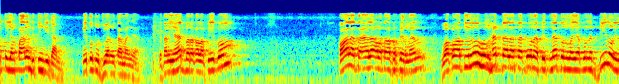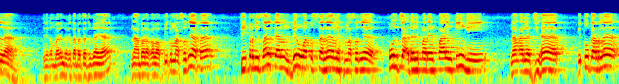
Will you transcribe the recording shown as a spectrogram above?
itu yang paling ditinggikan. Itu tujuan utamanya. Kita lihat barakallahu fikum. Qala ta'ala Allah Ta'ala berfirman, "Wa qatiluhum hatta la takuna fitnatun wa yakuna ad-dinu lillah." Ini kemarin sudah kita baca juga ya. Nah, barakallahu fikum maksudnya apa? Dipermisalkan dirwatus sanamih maksudnya puncak daripada yang paling tinggi nam adalah jihad. Itu karena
